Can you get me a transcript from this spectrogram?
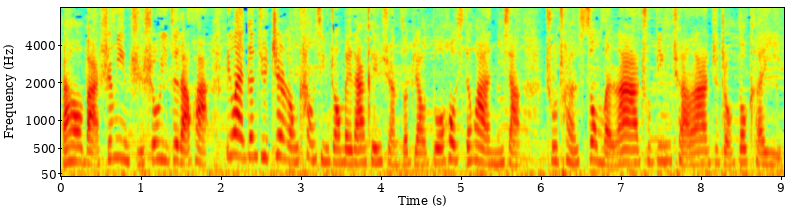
然后把生命值收益最大化。另外，根据阵容抗性装备，大家可以选择比较多。后期的话，你想出传送门啊、出冰拳啊，这种都可以。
